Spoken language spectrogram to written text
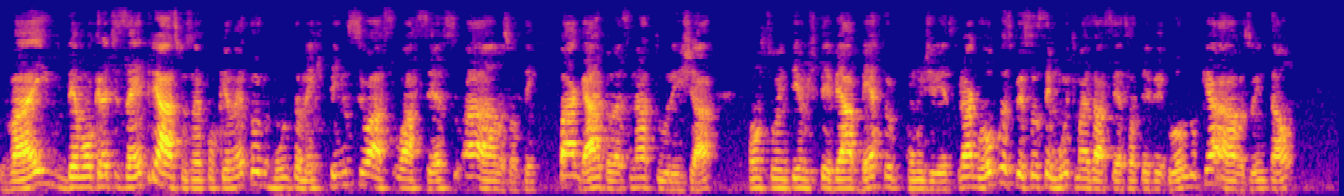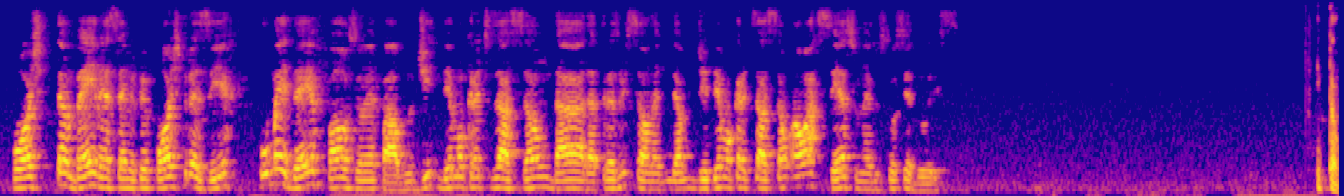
Vai democratizar entre aspas, né, porque não é todo mundo também que tem o seu o acesso à Amazon, tem que pagar pela assinatura e já vamos supor, em termos de TV aberta com direitos para a Globo, as pessoas têm muito mais acesso à TV Globo do que a Amazon. Então, pode também, né, CMP pode trazer uma ideia falsa, né, Pablo, de democratização da, da transmissão, né, de democratização ao acesso né, dos torcedores. Então,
